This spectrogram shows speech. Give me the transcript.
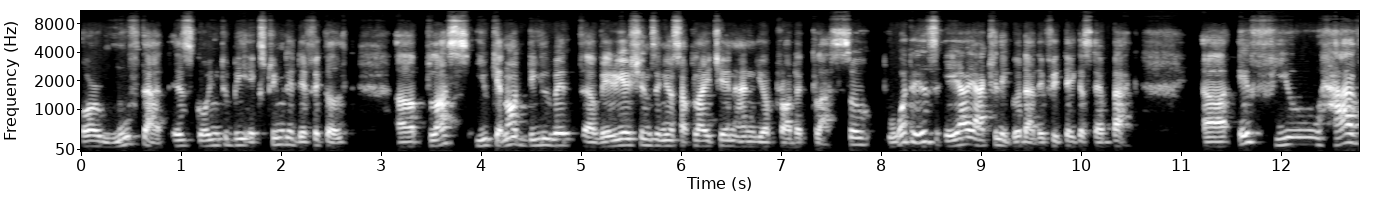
or move that is going to be extremely difficult. Uh, plus, you cannot deal with uh, variations in your supply chain and your product class. So, what is AI actually good at if you take a step back? Uh, if you have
